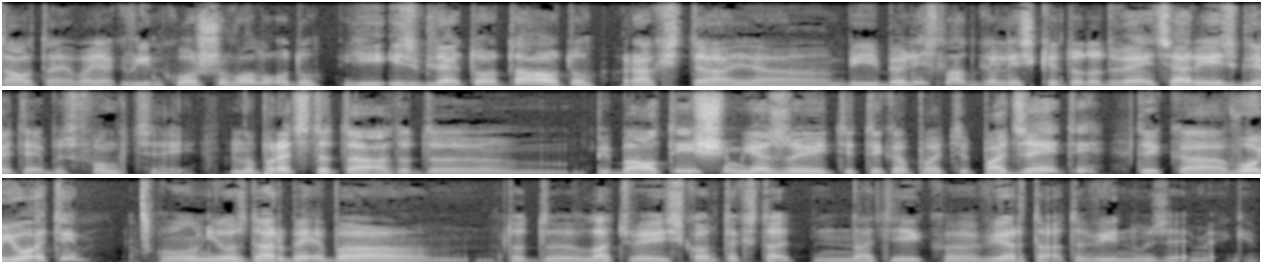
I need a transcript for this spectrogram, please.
tautai vajag vienkāršu valodu, jī izglīto tautu, rakstāja bībelis latgaliski, tad veica arī izglītības funkciju. Nu, pretstatā tad pie baltīšiem jezuīti tika pat padzēti, tika vojoti. Un jūs darbībā tad Latvijas kontekstā netiek vērtāta viennozīmīgi.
